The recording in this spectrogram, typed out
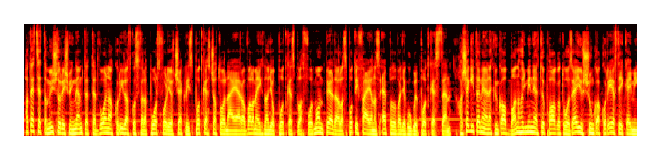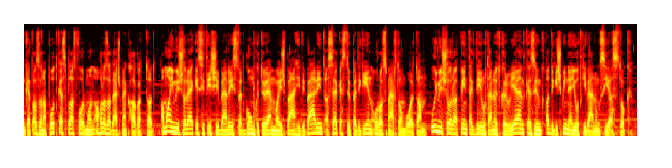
Ha tetszett a műsor és még nem tetted volna, akkor iratkozz fel a Portfolio Checklist podcast csatornájára valamelyik nagyobb podcast platformon, például a Spotify-on, az Apple vagy a Google Podcasten. Ha segítenél nekünk abban, hogy minél több hallgatóhoz eljussunk, akkor értékelj minket azon a podcast platformon, ahol az adást meghallgattad. A mai műsor elkészítésében részt vett Gomkötő Emma és Bánhidi Bálint, a szerkesztő pedig én, Orosz Márton voltam. Új műsorral péntek délután 5 körül jelentkezünk, addig is minden jót kívánunk, sziasztok!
